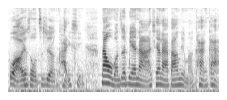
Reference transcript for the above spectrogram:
不好意思，我自己很开心。那我们这边呢、先来帮你们看看。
